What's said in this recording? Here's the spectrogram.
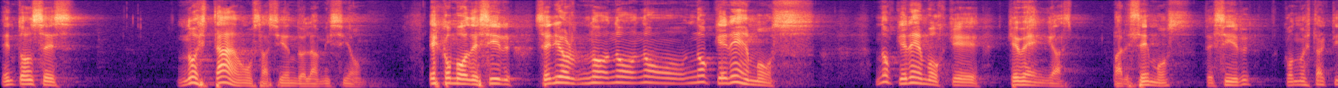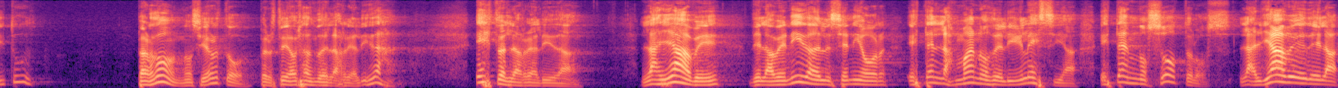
Entonces, no estamos haciendo la misión. Es como decir, Señor, no, no, no, no queremos, no queremos que, que vengas. Parecemos decir con nuestra actitud. Perdón, ¿no es cierto? Pero estoy hablando de la realidad. Esto es la realidad. La llave de la venida del Señor está en las manos de la iglesia, está en nosotros. La llave de la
